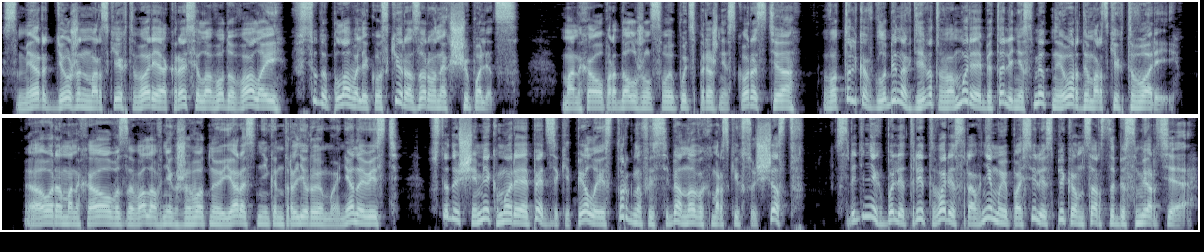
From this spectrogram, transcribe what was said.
Смерть дюжин морских тварей окрасила воду валой, всюду плавали куски разорванных щупалец. Манхао продолжил свой путь с прежней скоростью, вот только в глубинах Девятого моря обитали несметные орды морских тварей. Аура Манхао вызывала в них животную ярость и неконтролируемую ненависть. В следующий миг море опять закипело, исторгнув из себя новых морских существ. Среди них были три твари, сравнимые по силе с пиком Царства Бессмертия.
